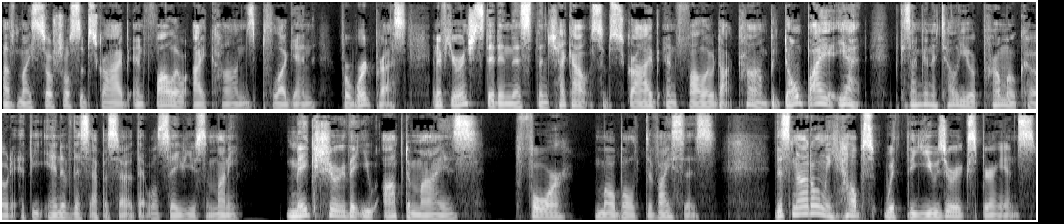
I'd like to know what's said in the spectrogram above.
of my social subscribe and follow icons plugin for WordPress. And if you're interested in this, then check out subscribeandfollow.com. But don't buy it yet because I'm going to tell you a promo code at the end of this episode that will save you some money make sure that you optimize for mobile devices. This not only helps with the user experience,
